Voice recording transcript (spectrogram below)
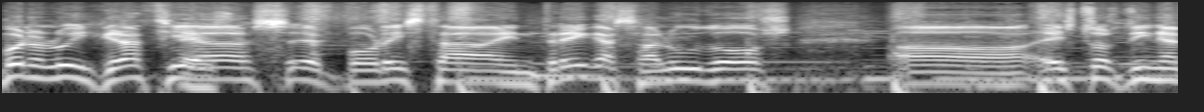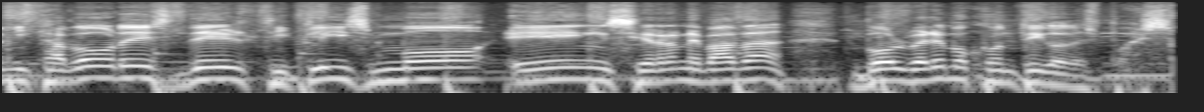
Bueno, Luis, gracias eh, por esta entrega, saludos a estos dinamizadores del ciclismo en Sierra Nevada. Volveremos contigo después.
